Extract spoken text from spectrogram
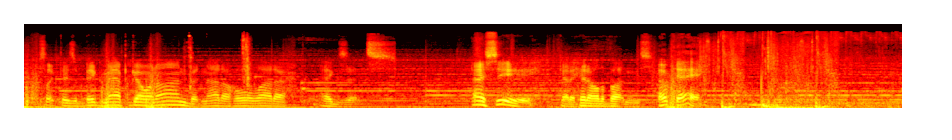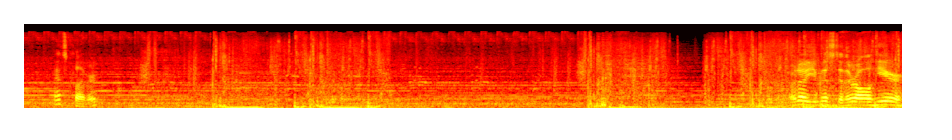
Looks like there's a big map going on, but not a whole lot of exits. I see. Gotta hit all the buttons. Okay. That's clever. Oh no, you missed it. They're all here.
